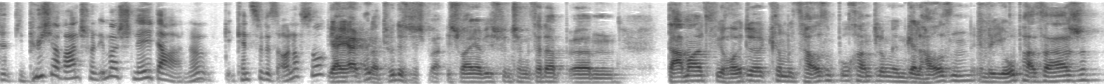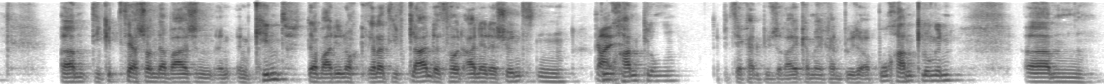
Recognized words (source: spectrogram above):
die Bücher waren schon immer schnell da. Ne? Kennst du das auch noch so? Ja, ja, natürlich. Ich war, ich war ja, wie ich schon gesagt habe, ähm, damals wie heute Grimmelshausen Buchhandlung in Gelhausen in der Jo-Passage. Ähm, die es ja schon, da war ich ein, ein, Kind, da war die noch relativ klein. Das ist heute eine der schönsten Geil. Buchhandlungen. Da gibt es ja keine Bücherei, kann man ja keine Bücher, Buchhandlungen. Ähm,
